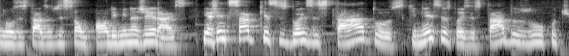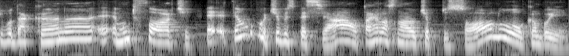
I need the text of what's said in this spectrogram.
nos estados de São Paulo e Minas Gerais. E a gente sabe que esses dois estados, que nesses dois estados o cultivo da cana é, é muito forte. É, tem algum motivo especial? Está relacionado ao tipo de solo ou Cambuí?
